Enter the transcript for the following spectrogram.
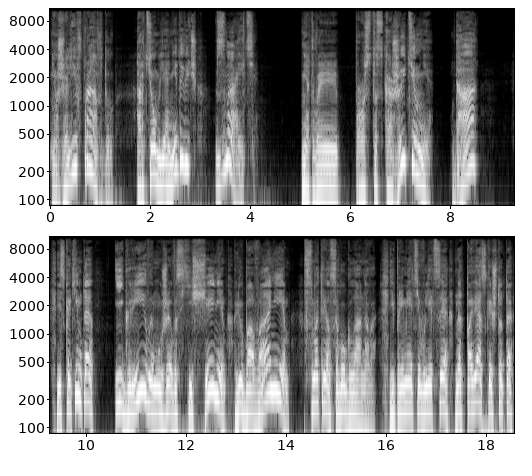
Неужели и вправду, Артем Леонидович, знаете? Нет, вы просто скажите мне, да? И с каким-то игривым уже восхищением, любованием всмотрелся в Угланова и, приметив в лице над повязкой что-то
